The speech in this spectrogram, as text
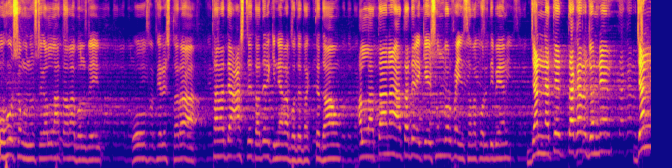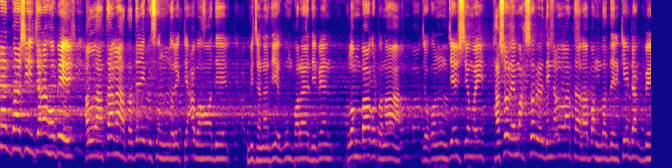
বহু সময় নষ্ট আল্লাহ তারা বলবে, ও ফেরেশতারা তারা দে আসতে তাদেরকে নিরাপদে থাকতে দাও। আল্লাহ তাআলা তাদেরকে সুন্দর ফাইসালা করে দিবেন। জান্নাতে থাকার জন্য জান্নাতবাসী যারা হবে, আল্লাহ তাআলা তাদেরকে সুন্দর একটি আবহাওয়া দিয়ে, বিছানা দিয়ে ঘুম পাড়ায় দিবেন। লম্বা ঘটনা, যখন যে সময় হাসরে মাহসরের দিন আল্লাহ তাআলা বান্দাদেরকে ডাকবে।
